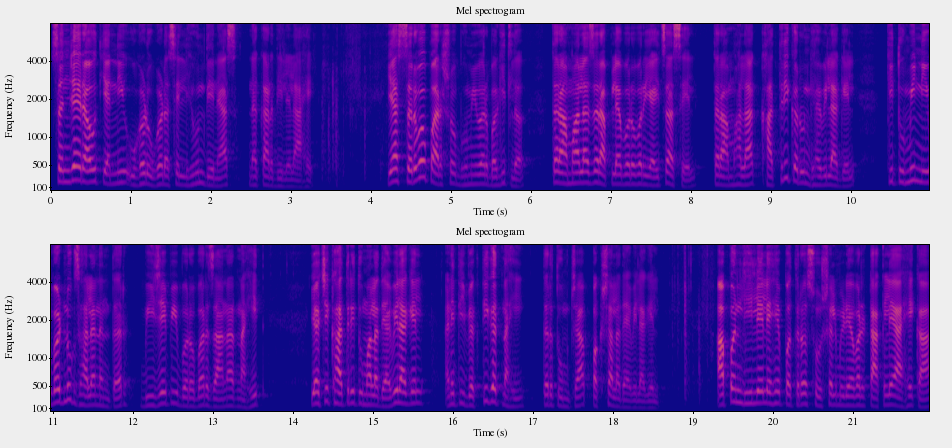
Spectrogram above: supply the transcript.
संजय राऊत यांनी उघड उघड असे लिहून देण्यास नकार दिलेला आहे. या सर्व पार्श्वभूमीवर बघितलं तर आम्हाला जर आपल्याबरोबर यायचं असेल तर आम्हाला खात्री करून घ्यावी लागेल की तुम्ही निवडणूक झाल्यानंतर बी जे पीबरोबर जाणार नाहीत. याची खात्री तुम्हाला द्यावी लागेल आणि ती व्यक्तिगत नाही तर तुमच्या पक्षाला द्यावी लागेल. आपण लिहिलेले हे पत्र सोशल मीडियावर टाकले आहे का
